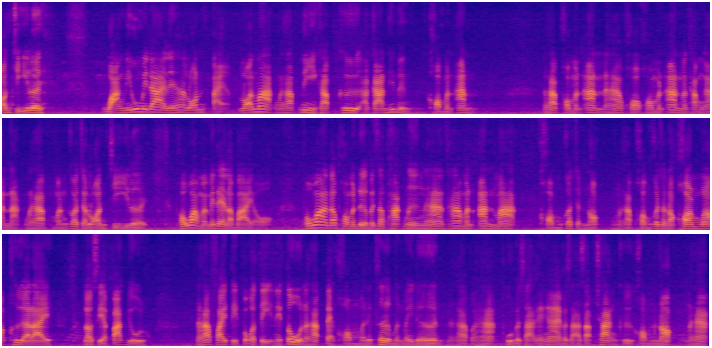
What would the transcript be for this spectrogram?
ร้อนจีเลย วางนิ้วไม่ได้เลยฮะร้อนแตะร้อนมากนะครับนี่ครับคืออาการที่หนึ่งคอมมันอั้นนะครับคอมมันอั้นนะฮะคอคอมมันอั้นมันทำงานหนักนะครับมันก็จะร้อนจีเลย เพราะว่ามันไม่ได้ระบายออก เพราะว่าแล้วพอมันเดินไปสักพักหนึ่งนะฮะถ้ามันอั้นมากคอมก็จะน็อกนะครับคอมก็จะน็อกคอมน็อกคืออะไร เราเสียบปลั๊กอยู่นะครับไฟติดปกติในตู้นะครับ แต่คอมมาเทอร์มันไม่เดินนะครับนะฮะพูดภาษาง่ายๆ ภาษาศัพท์ช่างคือคอมน็อกนะฮะ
